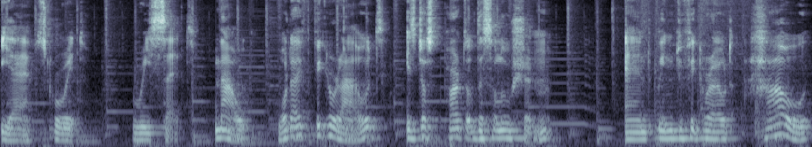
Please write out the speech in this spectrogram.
Yeah, screw it. Reset. Now, what I figured out is just part of the solution and we need to figure out how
